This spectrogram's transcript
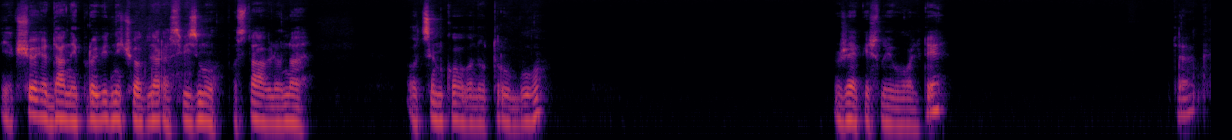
Якщо я даний провідничок зараз візьму, поставлю на оцинковану трубу, вже пішли вольти. Так.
